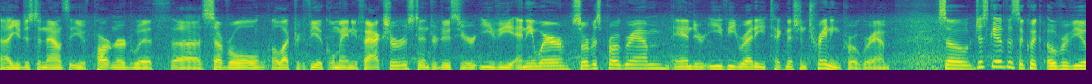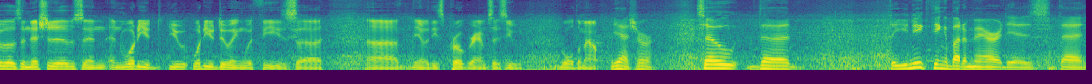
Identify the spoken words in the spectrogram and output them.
Uh, you just announced that you've partnered with uh, several electric vehicle manufacturers to introduce your EV Anywhere service program and your EV Ready technician training program. So, just give us a quick overview of those initiatives and, and what are you, you what are you doing with these uh, uh, you know these programs as you roll them out? Yeah, sure. So the the unique thing about Amerit is that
